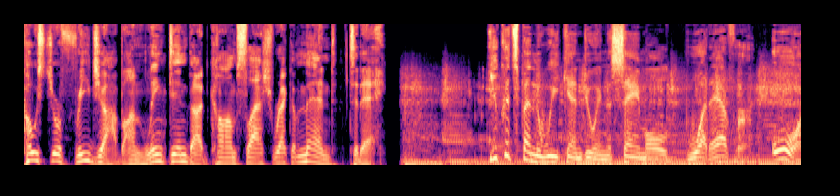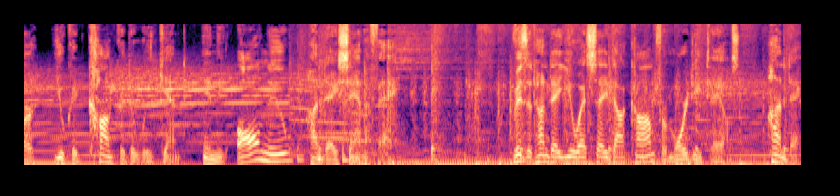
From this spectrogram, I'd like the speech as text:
Post your free job on linkedin.com slash recommend today. You could spend the weekend doing the same old whatever, or you could conquer the weekend in the all-new Hyundai Santa Fe. Visit HyundaiUSA.com for more details. Hyundai,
